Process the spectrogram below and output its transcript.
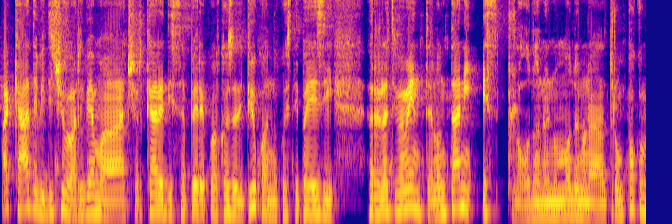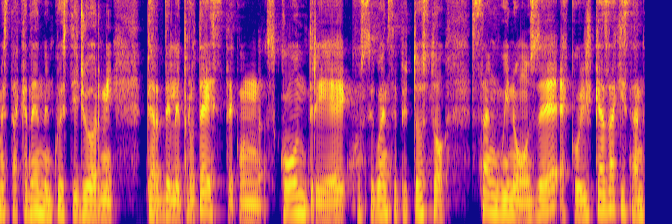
accade, vi dicevo, arriviamo a cercare di sapere qualcosa di più quando questi paesi relativamente lontani esplodono in un modo o in un altro, un po' come sta accadendo in questi giorni per delle proteste con scontri e conseguenze piuttosto sanguinose. Ecco, il Kazakistan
